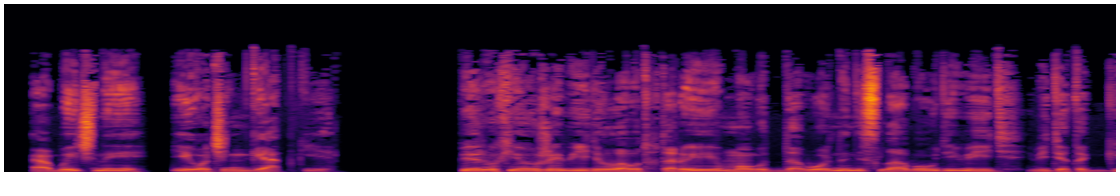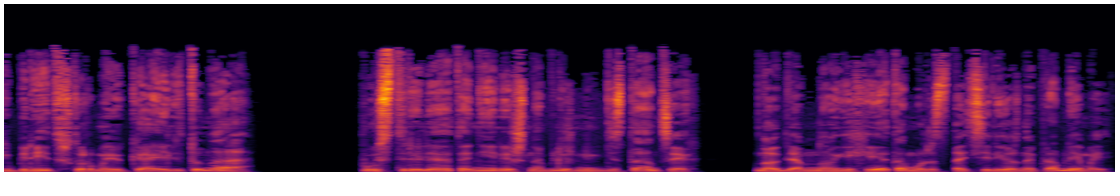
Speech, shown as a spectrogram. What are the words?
— обычные и очень гадкие. Первых я уже видел, а вот вторые могут довольно неслабо удивить, ведь это гибрид штурмовика и летуна. Пусть стреляют они лишь на ближних дистанциях, но для многих и это может стать серьезной проблемой.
